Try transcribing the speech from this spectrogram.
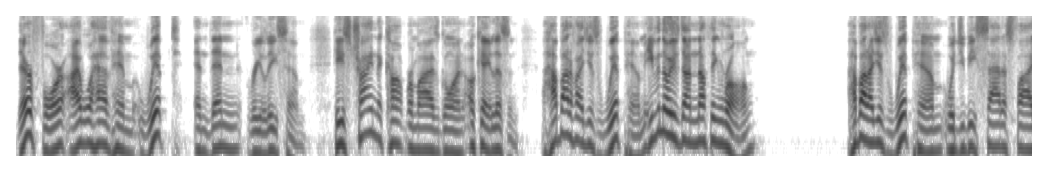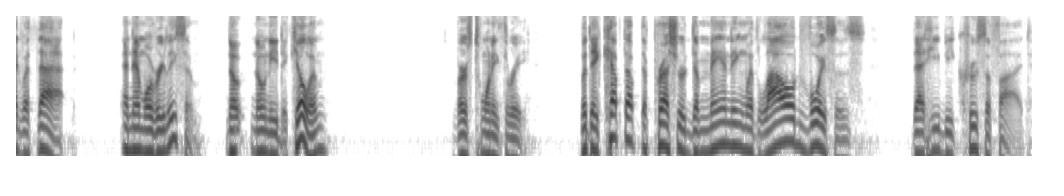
Therefore, I will have him whipped and then release him. He's trying to compromise, going, okay, listen, how about if I just whip him, even though he's done nothing wrong? How about I just whip him? Would you be satisfied with that? And then we'll release him. No, no need to kill him. Verse 23. But they kept up the pressure, demanding with loud voices that he be crucified.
